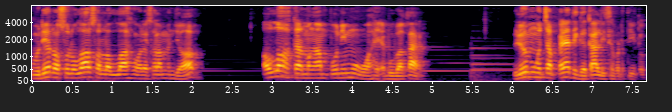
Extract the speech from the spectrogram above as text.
Kemudian Rasulullah Wasallam menjawab, Allah akan mengampunimu wahai Abu Bakar. Beliau mengucapkannya tiga kali seperti itu.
